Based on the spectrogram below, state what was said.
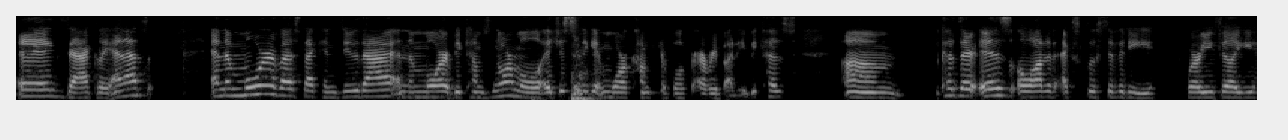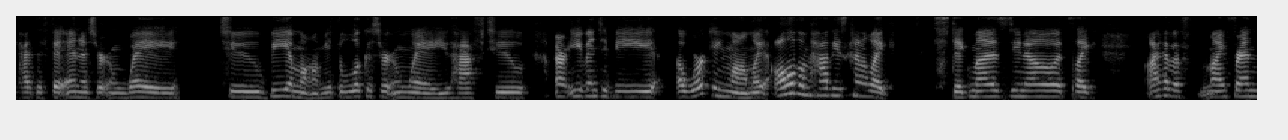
exactly. And that's, and the more of us that can do that and the more it becomes normal, it's just going to get more comfortable for everybody because, um, because there is a lot of exclusivity where you feel like you have to fit in a certain way to be a mom. You have to look a certain way. You have to or even to be a working mom. Like all of them have these kind of like stigmas you know? It's like i have a my friend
